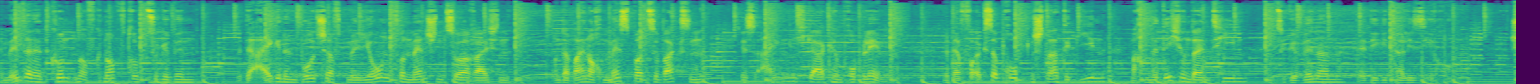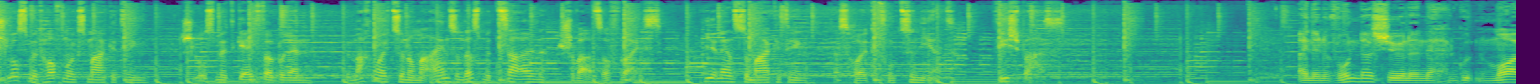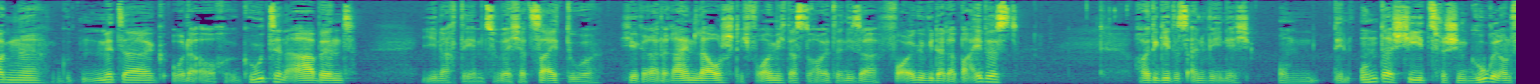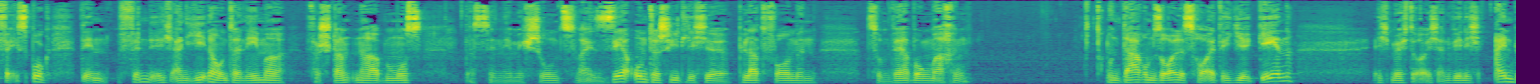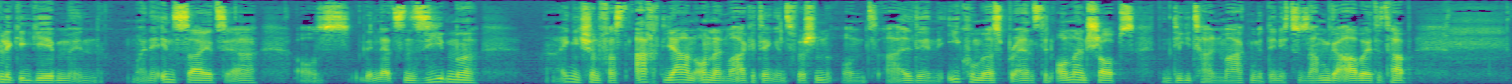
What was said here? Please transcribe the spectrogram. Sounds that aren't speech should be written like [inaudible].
Im Internet Kunden auf Knopfdruck zu gewinnen, mit der eigenen Botschaft Millionen von Menschen zu erreichen und dabei noch messbar zu wachsen, ist eigentlich gar kein Problem. Mit erfolgserprobten Strategien machen wir dich und dein Team zu Gewinnern der Digitalisierung. Schluss mit Hoffnungsmarketing, Schluss mit Geldverbrennen. Wir machen euch zur Nummer 1 und das mit Zahlen schwarz auf weiß. Hier lernst du Marketing, das heute funktioniert. Viel Spaß! Einen wunderschönen guten Morgen, guten Mittag oder auch guten Abend, je nachdem zu welcher Zeit du hier gerade reinlauscht. Ich freue mich, dass du heute in dieser Folge wieder dabei bist. Heute geht es ein wenig um den Unterschied zwischen Google und Facebook, den finde ich ein jeder Unternehmer verstanden haben muss. Das sind nämlich schon zwei sehr unterschiedliche Plattformen zum Werbung machen. Und darum soll es heute hier gehen. Ich möchte euch ein wenig Einblicke geben in meine Insights, ja, aus den letzten sieben eigentlich schon fast acht Jahren Online-Marketing inzwischen und all den E-Commerce-Brands, den Online-Shops, den digitalen Marken, mit denen ich zusammengearbeitet habe.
